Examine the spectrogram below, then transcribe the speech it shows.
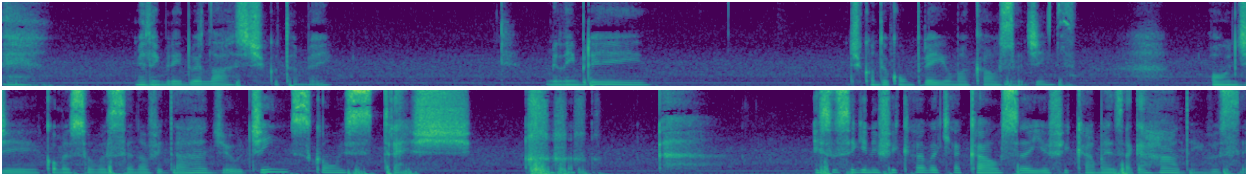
é. Me lembrei do elástico também. Me lembrei de quando eu comprei uma calça jeans onde começou a ser novidade o jeans com stretch. Isso significava que a calça ia ficar mais agarrada em você.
